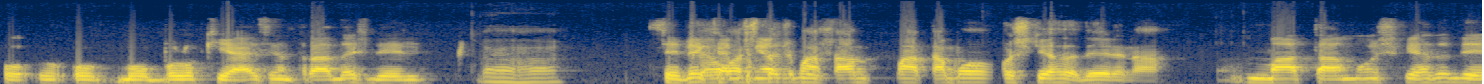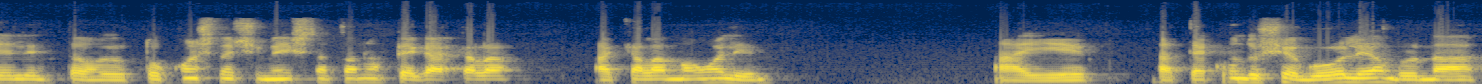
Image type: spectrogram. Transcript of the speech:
ou, ou bloquear as entradas dele. Aham. Você vê Tem que a uma minha de matar, matar a mão esquerda dele, né? matar a mão esquerda dele. Então eu estou constantemente tentando pegar aquela, aquela mão ali. Aí, até quando chegou, eu lembro, na,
